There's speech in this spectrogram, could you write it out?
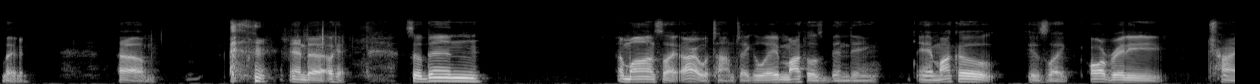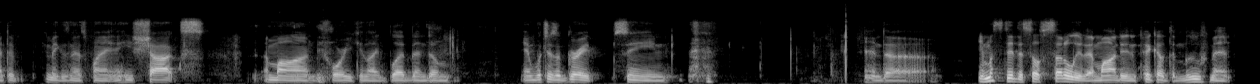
later. Um, and uh, okay, so then Amon's like, "All right, well, Tom, take away." Mako's bending, and Mako is like already trying to make his next plan, and he shocks Amon before he can like bloodbend him, and which is a great scene. and uh, he must have did this so subtly that Amon didn't pick up the movement,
